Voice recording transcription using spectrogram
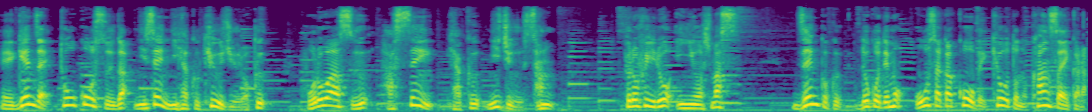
現在投稿数が2296、フォロワー数8123、プロフィールを引用します。全国どこでも大阪、神戸、京都の関西から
